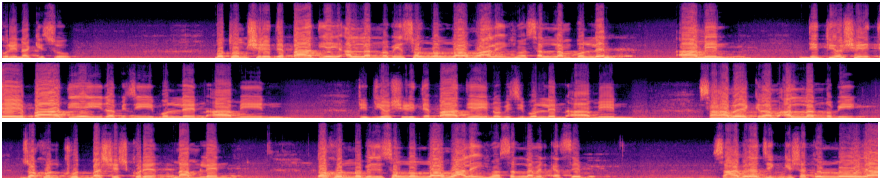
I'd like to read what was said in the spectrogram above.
করি না কিছু। প্রথম সিঁড়িতে পা দিয়েই আল্লাহ নবী সাল্লাল্লাহু আলাইহি ওয়াসাল্লাম বললেন, আমিন। দ্বিতীয় সিঁড়িতে পা দিয়েই নবীজি বললেন, আমিন। তৃতীয় সিঁড়িতে পা দিয়েই নবীজি বললেন, আমিন। সাহাবা একরাম আল্লাহ নবী যখন খুতবা শেষ করে নামলেন, তখন নবীজি সাল্লাল্লাহু আলাইহি ওয়াসাল্লামের কাছে সাহাবীরা জিজ্ঞাসা করল, ইয়া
